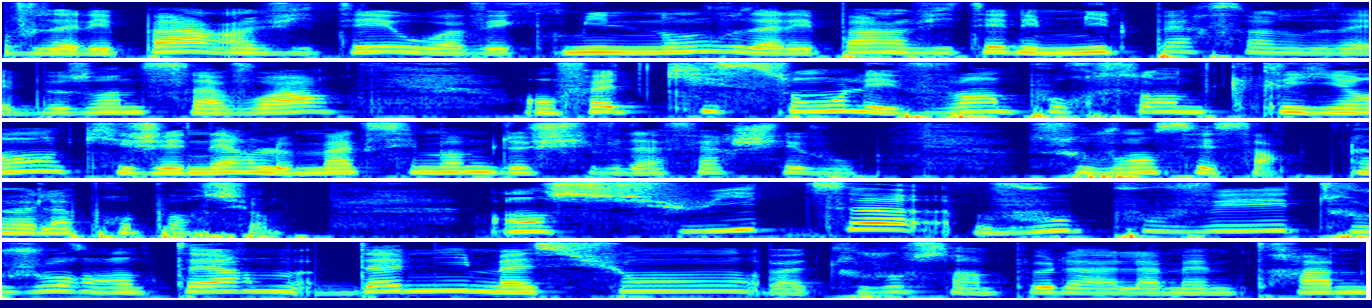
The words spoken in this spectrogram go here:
vous n'allez pas inviter, ou avec 1000 noms, vous n'allez pas inviter les 1000 personnes. Vous avez besoin de savoir, en fait, qui sont les 20% de clients qui génèrent le maximum de chiffre d'affaires chez vous. Souvent, c'est ça, euh, la proportion. Ensuite, vous pouvez toujours en termes d'animation, bah toujours c'est un peu la, même trame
